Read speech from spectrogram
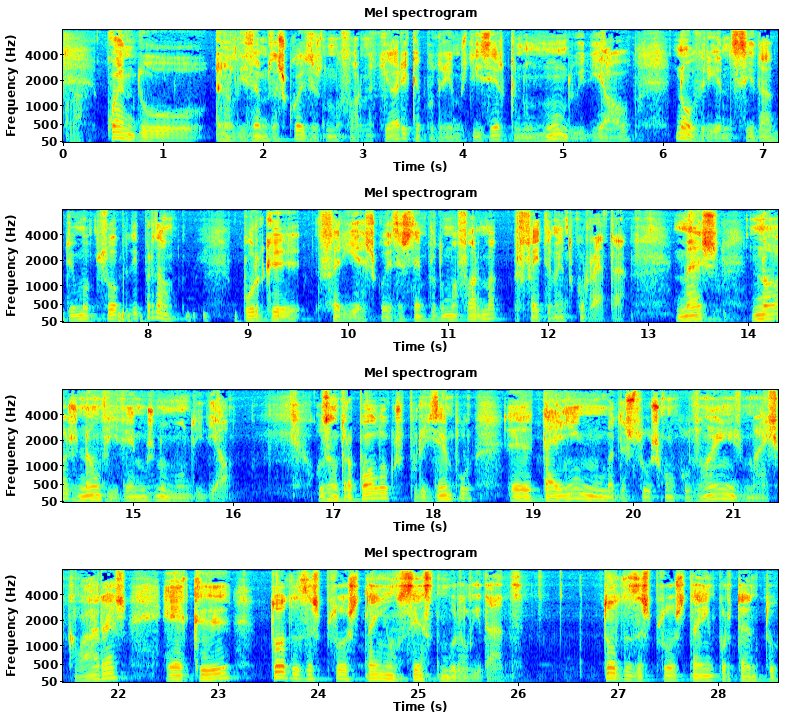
Claro. Quando analisamos as coisas de uma forma teórica, poderíamos dizer que num mundo ideal não haveria necessidade de uma pessoa pedir perdão porque faria as coisas sempre de uma forma perfeitamente correta. Mas nós não vivemos no mundo ideal. Os antropólogos, por exemplo, eh, têm uma das suas conclusões mais claras é que todas as pessoas têm um senso de moralidade. Todas as pessoas têm, portanto,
